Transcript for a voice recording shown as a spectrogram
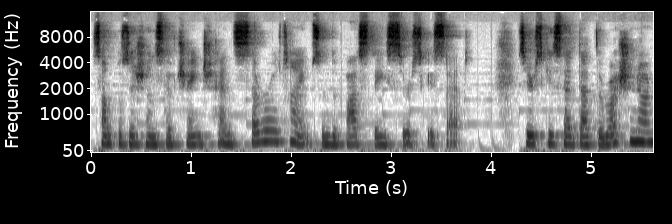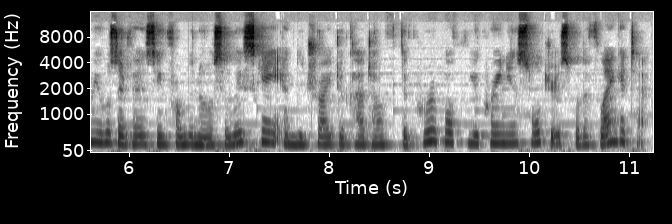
Some positions have changed hands several times in the past days, Syrskyi said. Syrskyi said that the Russian army was advancing from the Novoselivske and they tried to cut off the group of Ukrainian soldiers with a flank attack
